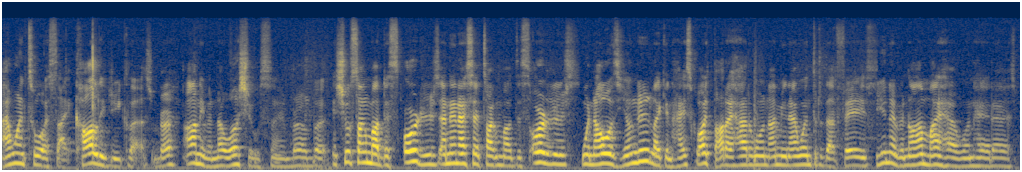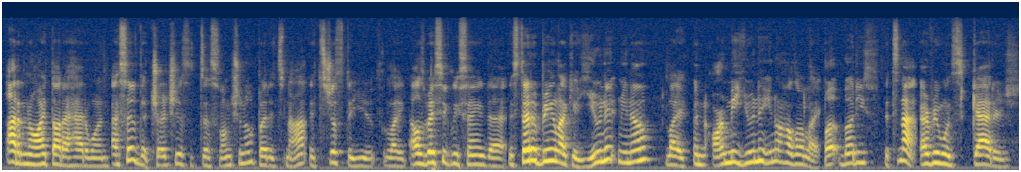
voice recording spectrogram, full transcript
I went to a psychology class, bro. I don't even know what she was saying, bro. But she was talking about disorders, and then I started talking about disorders. When I was younger, like in high school, I thought I had one. I mean, I went through that phase. You never know, I might have one head ass. I don't know, I thought I had one. I said the church is dysfunctional, but it's not. It's just the youth. Like, I was basically saying that instead of being like a unit, you know, like an army unit, you know how they're like butt buddies? It's not. Everyone scatters.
